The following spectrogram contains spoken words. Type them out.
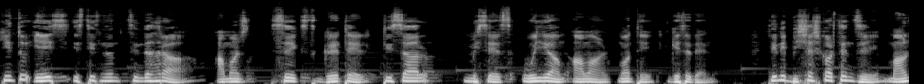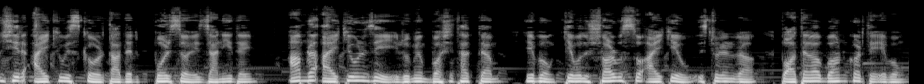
কিন্তু এই চিন্তাধারা আমার সিক্স গ্রেডের টিচার মিসেস উইলিয়াম আমার মধ্যে গেঁথে দেন। তিনি বিশ্বাস করতেন যে মানুষের আইকিউ স্কোর তাদের পরিচয় জানিয়ে দেয়। আমরা আইকিউ অনুযায়ী রুমে বসে থাকতাম এবং কেবল সর্বোচ্চ আইকিউ স্টুডেন্টরা পতাকা বহন করতে এবং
